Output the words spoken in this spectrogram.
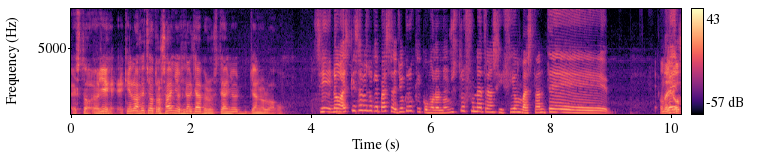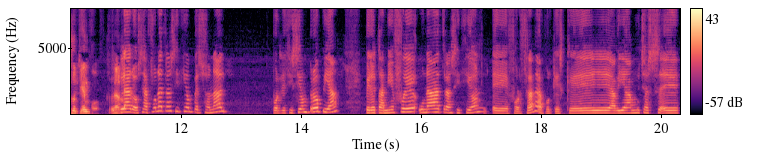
Esto, oye, ¿qué lo has hecho otros años y tal? Ya, pero este año ya no lo hago. Sí, no, es que sabes lo que pasa. Yo creo que como lo nuestro fue una transición bastante. Hombre, llevó su tiempo. Claro. o sea, fue una transición personal por decisión propia, pero también fue una transición eh, forzada, porque es que había muchas, eh,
